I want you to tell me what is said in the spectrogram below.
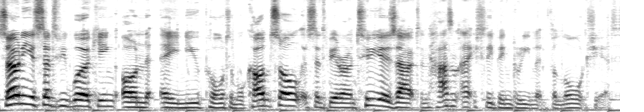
Sony is said to be working on a new portable console. It's said to be around two years out and hasn't actually been greenlit for launch yet.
